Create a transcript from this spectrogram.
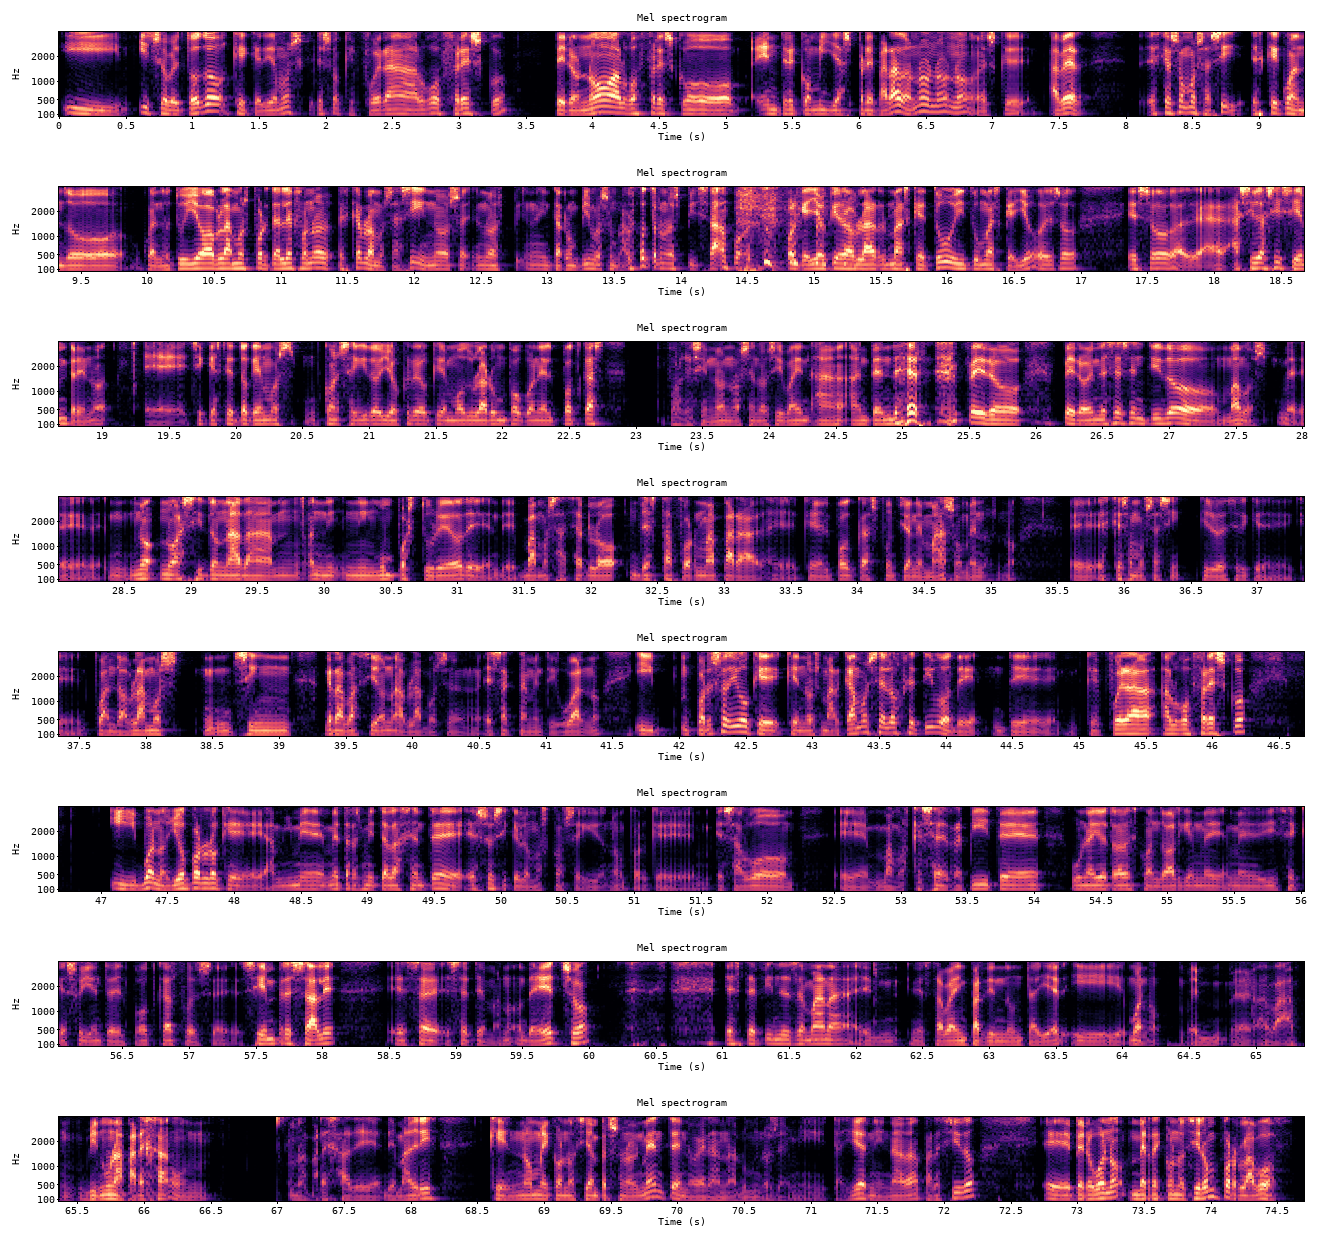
y, y sobre todo que queríamos eso, que fuera algo fresco, pero no algo fresco, entre comillas, preparado. No, no, no. Es que, a ver, es que somos así. Es que cuando, cuando tú y yo hablamos por teléfono, es que hablamos así. Nos, interrumpimos uno al otro, nos pisamos, porque yo quiero hablar más que tú y tú más que yo. Eso, eso ha, ha sido así siempre, ¿no? Eh, sí que es cierto que hemos conseguido, yo creo que modular un poco en el podcast, porque si no, no se nos iba a, entender, pero, pero en ese sentido, vamos, eh, no, no ha sido nada, ni- ningún postureo de, vamos a hacerlo de esta forma para eh, que el podcast funcione más o menos, ¿no? Eh, es que somos así. Quiero decir que, cuando hablamos mm, sin grabación, hablamos exactamente igual, ¿no? Y por eso digo que, que nos marcamos el objetivo de que fuera algo fresco y bueno, yo por lo que a mí me, transmite la gente, eso sí que lo hemos conseguido, ¿no? Porque es algo, eh, vamos, que se repite una y otra vez cuando alguien me, dice que es oyente del podcast, pues eh, siempre sale ese, tema, ¿no? De hecho, este fin de semana estaba impartiendo un taller y, bueno, eh, vino una pareja, un- una pareja de, Madrid que no me conocían personalmente, no eran alumnos de mi taller ni nada parecido, pero bueno, me reconocieron por la voz.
